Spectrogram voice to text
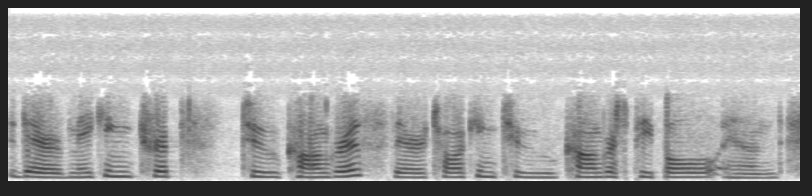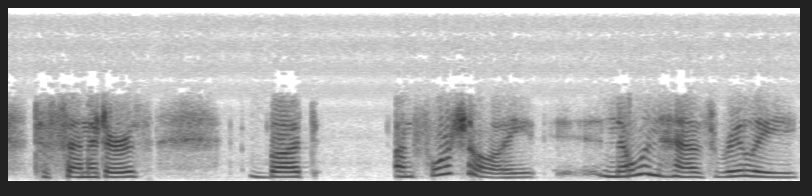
they're making trips to Congress. They're talking to Congress people and to senators. But unfortunately, no one has really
